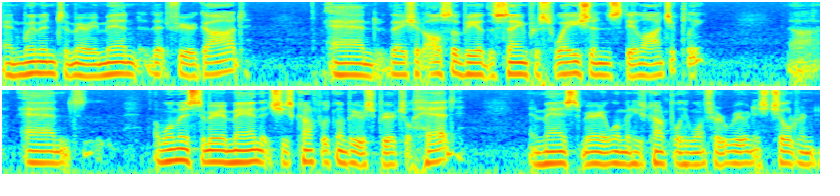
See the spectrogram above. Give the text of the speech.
and women to marry men that fear God. And they should also be of the same persuasions theologically. Uh, and a woman is to marry a man that she's comfortable is going to be her spiritual head. And a man is to marry a woman he's comfortable, he wants her to rear his children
